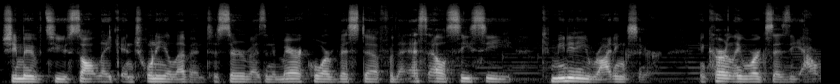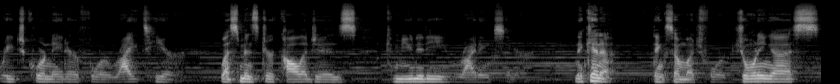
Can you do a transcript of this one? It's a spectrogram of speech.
She moved to Salt Lake in 2011 to serve as an AmeriCorps Vista for the SLCC Community Writing Center and currently works as the outreach coordinator for Write Here, Westminster College's Community Writing Center. Nekena, thanks so much for joining us.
